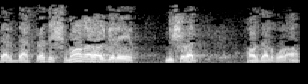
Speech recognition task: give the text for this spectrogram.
در دسترس شما قرار گرفت می شود حاضر قرآن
